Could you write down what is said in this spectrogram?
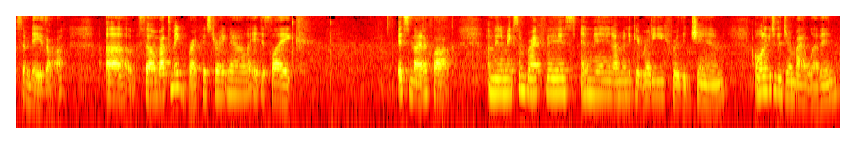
some days off. Um, so I'm about to make breakfast right now. It is like, it's nine o'clock. I'm gonna make some breakfast and then I'm gonna get ready for the gym. I wanna get to the gym by 11.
